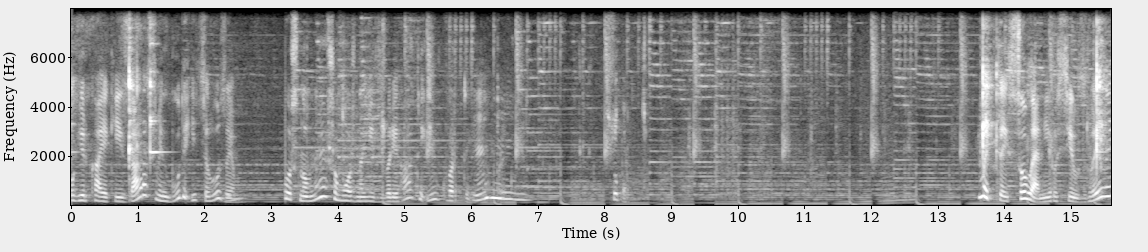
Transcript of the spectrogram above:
огірка, який зараз, він буде і цілу зиму. Основне, що можна їх зберігати і в квартирі. Супер. Ми цей солений розсіл злили,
